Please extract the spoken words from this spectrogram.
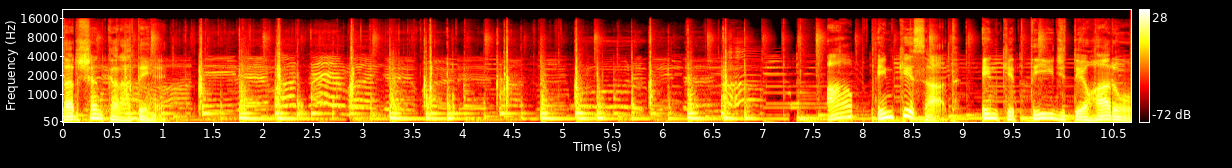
दर्शन कराते हैं। आप इनके साथ इनके तीज त्योहारों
